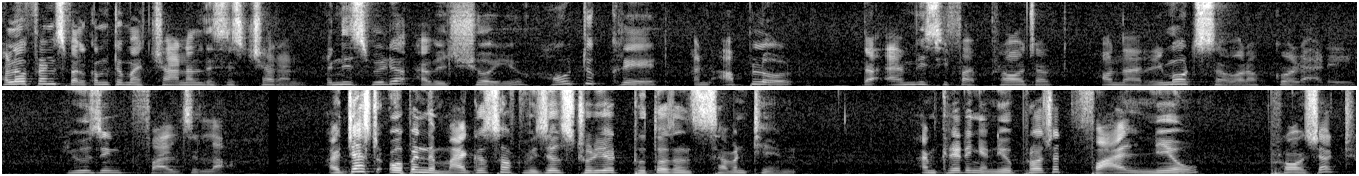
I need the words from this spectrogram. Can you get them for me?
Hello friends, welcome to my channel. This is Charan. In this video, I will show you how to create and upload the MVC5 project on the remote server of GoDaddy using FileZilla. I just opened the Microsoft Visual Studio 2017. I'm creating a new project, File New Project.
